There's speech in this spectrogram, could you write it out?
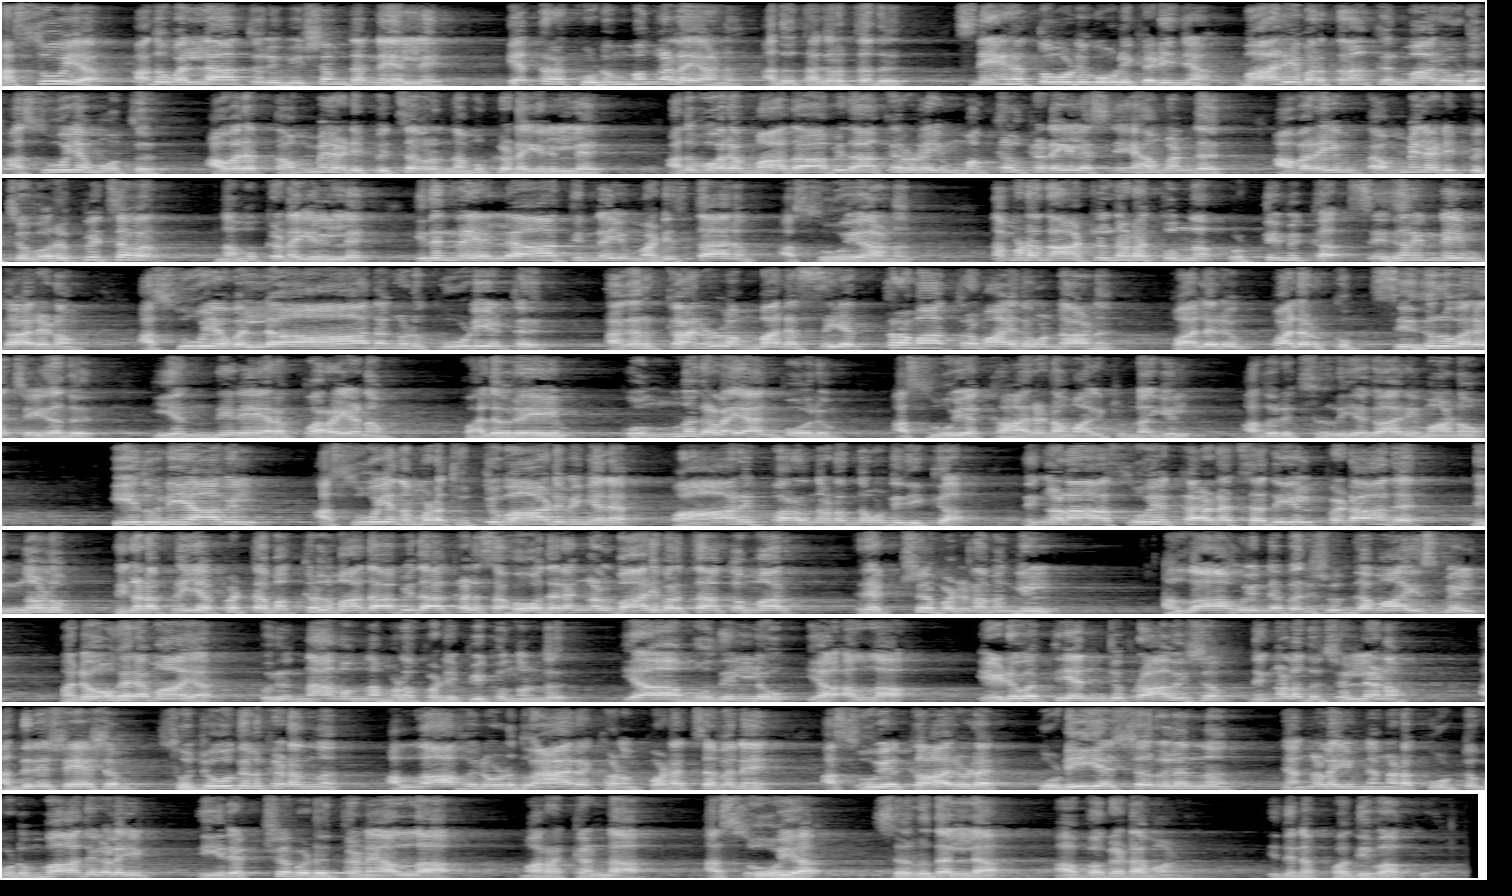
അസൂയ അത് വല്ലാത്തൊരു വിഷം തന്നെയല്ലേ? എത്ര കുടുംബങ്ങളെയാണ് അത് തകർത്തത്? സ്നേഹത്തോടു കൂടി കഴിഞ്ഞ ഭാര്യ ഭർത്താക്കന്മാരോട് അസൂയ മൂത്ത് അവരെ തമ്മിലടിപ്പിച്ചവർ നമുക്കിടയിലില്ലേ? അതുപോലെ മാതാപിതാക്കളുടെയും മക്കൾക്കിടയിലെ സ്നേഹം കണ്ട് അവരെയും തമ്മിലടിപ്പിച്ച് വെറുപ്പിച്ചവർ നമുക്കിടയിലില്ലേ? ഇതിന്റെ എല്ലാത്തിന്റെയും അടിസ്ഥാനം അസൂയാണ്. നമ്മുടെ നാട്ടിൽ നടക്കുന്ന ഒട്ടിമിക്ക സെഹറിന്റെയും കാരണം അസൂയ വല്ലാതെ അങ്ങോട്ട് കൂടിയിട്ട് തകർക്കാനുള്ള മനസ്സ് എത്രമാത്രമായതുകൊണ്ടാണ് പലരും പലർക്കും സിഹർ വരെ ചെയ്തത് എന്തിനേറെ പറയണം? പലരെയും കൊന്നുകളയാൻ പോലും അസൂയ കാരണമായിട്ടുണ്ടെങ്കിൽ അതൊരു ചെറിയ കാര്യമാണോ? ഈ ദുനിയാവിൽ അസൂയ നമ്മുടെ ചുറ്റുപാടും ഇങ്ങനെ പാറിപ്പറ നടന്നുകൊണ്ടിരിക്കുക. നിങ്ങൾ ആ അസൂയക്കാരുടെ ചതിയിൽ പെടാതെ നിങ്ങളും നിങ്ങളുടെ പ്രിയപ്പെട്ട മക്കൾ മാതാപിതാക്കൾ സഹോദരങ്ങൾ ഭാര്യ ഭർത്താക്കന്മാർ രക്ഷപ്പെടണമെങ്കിൽ അള്ളാഹുവിന്റെ പരിശുദ്ധമായ ഇസ്മിൽ മനോഹരമായ ഒരു നാമം നമ്മളെ പഠിപ്പിക്കുന്നുണ്ട്. യാ മുതില്ലു യാ അല്ലാ എഴുപത്തിയഞ്ച് പ്രാവശ്യം നിങ്ങൾ അത് ചൊല്ലണം. അതിനുശേഷം സുജൂതിൽ കിടന്ന് അള്ളാഹുവിനോട് ദ്വാരക്കണം പടച്ചവനെ അസൂയക്കാരുടെ കൊടിയ ചെറുലെന്ന് ഞങ്ങളെയും ഞങ്ങളുടെ കൂട്ടുകുടുംബാദികളെയും നീ രക്ഷപ്പെടുത്തണേ അല്ല. മറക്കണ്ട. അസൂയ ചെറുതല്ല അപകടമാണ്. ഇതിനെ പതിവാക്കുക.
